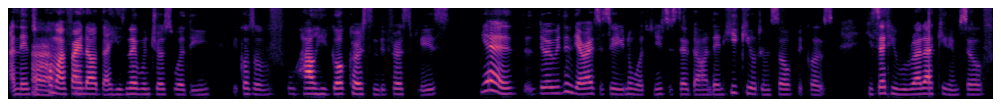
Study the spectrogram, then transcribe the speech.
and then to come Mm. and find out that he's not even trustworthy because of how he got cursed in the first place. Yeah, they were within their rights to say, you know what, you need to step down. And then he killed himself because he said he would rather kill himself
